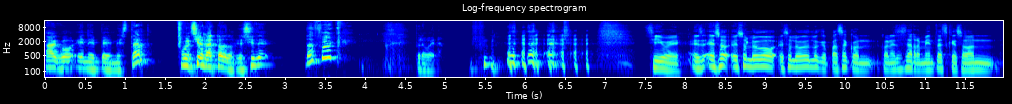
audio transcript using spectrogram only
Hago npm start, funciona todo. Y así de, ¿the fuck? Pero bueno. Sí, güey. Es- Eso, eso, luego, eso luego es lo que pasa con, con esas herramientas que son,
